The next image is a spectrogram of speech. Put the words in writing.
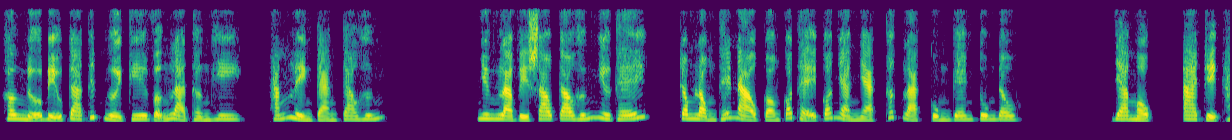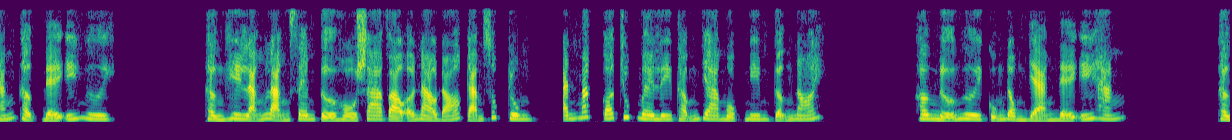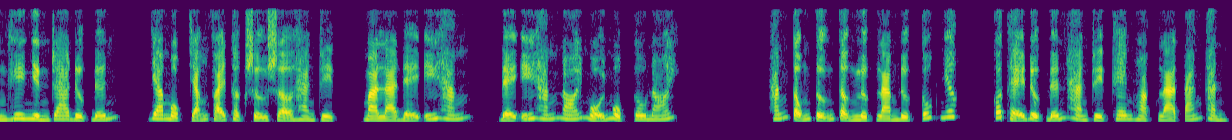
Hơn nữa biểu ca thích người kia vẫn là thần hy, hắn liền càng cao hứng. Nhưng là vì sao cao hứng như thế, trong lòng thế nào còn có thể có nhàn nhạt thất lạc cùng ghen tuông đâu. Gia Mộc, A Triệt hắn thật để ý ngươi. Thần Hy lẳng lặng xem tựa hồ sa vào ở nào đó cảm xúc trung, ánh mắt có chút mê ly thẩm gia một nghiêm cẩn nói. Hơn nữa ngươi cũng đồng dạng để ý hắn. Thần Hy nhìn ra được đến, Gia Một chẳng phải thật sự sợ hàng triệt, mà là để ý hắn, để ý hắn nói mỗi một câu nói. Hắn tổng tưởng tận lực làm được tốt nhất, có thể được đến hàng triệt khen hoặc là tán thành.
